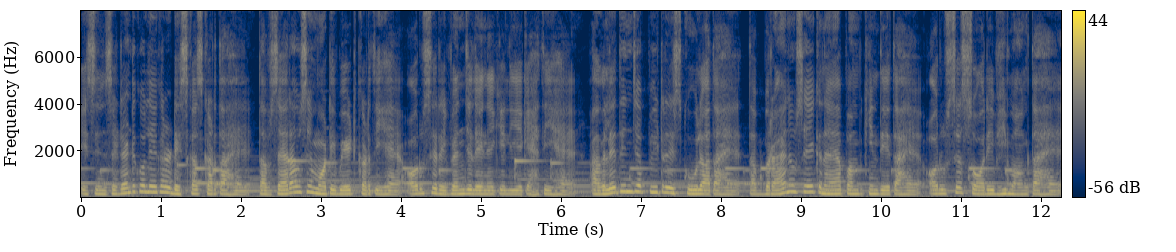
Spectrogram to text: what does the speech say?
इस इंसिडेंट को लेकर डिस्कस करता है, तब सैरा उसे मोटिवेट करती है और उसे रिवेंज लेने के लिए कहती है। अगले दिन जब पीटर स्कूल आता है, तब ब्रायन उसे एक नया पंपकिन देता है और उससे सॉरी भी माँगता है।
